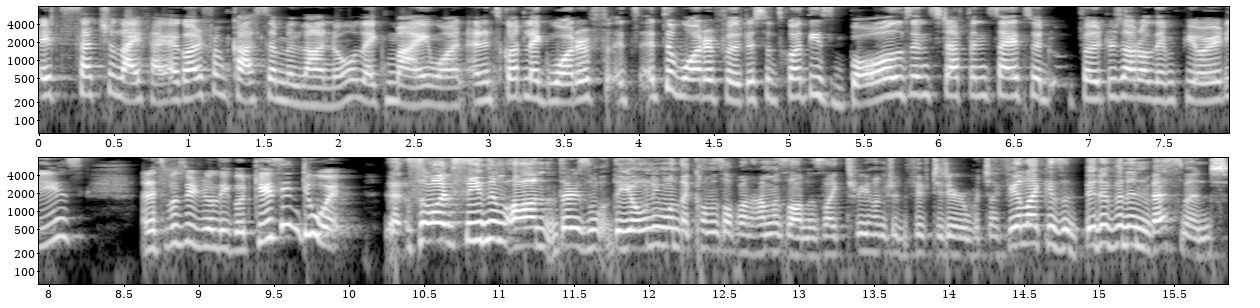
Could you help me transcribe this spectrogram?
It's such a life hack. I got it from Casa Milano, like my one, and it's got like water. It's it's a water filter, so it's got these balls and stuff inside, so it filters out all the impurities, and it's supposed to be really good. Casey, do it. So I've seen them on. There's the only one that comes up on Amazon is like 350 dirham, which I feel like is a bit of an investment.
